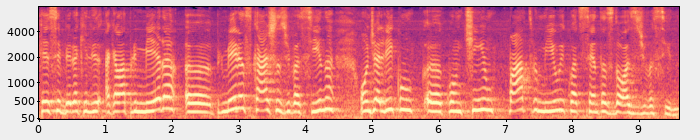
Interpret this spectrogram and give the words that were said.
receber aquele, aquela primeira, uh, primeiras caixas de vacina, onde ali com, uh, continham 4.400 doses de vacina.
